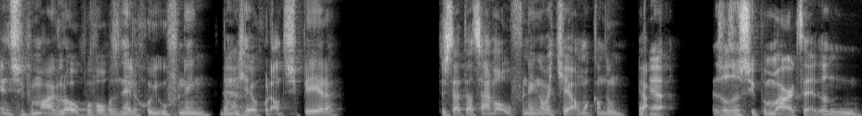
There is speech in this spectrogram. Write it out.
in de supermarkt lopen bijvoorbeeld een hele goede oefening. Dan Ja. moet je heel goed anticiperen. Dus dat, dat zijn wel oefeningen wat je allemaal kan doen. Ja. Ja. Dus als een supermarkt, hè, dan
